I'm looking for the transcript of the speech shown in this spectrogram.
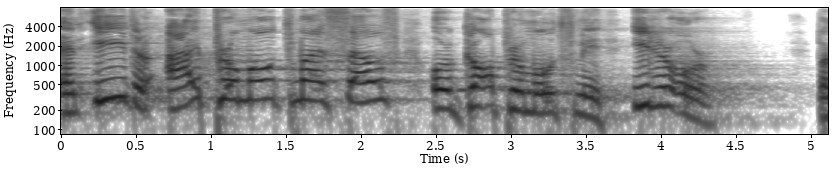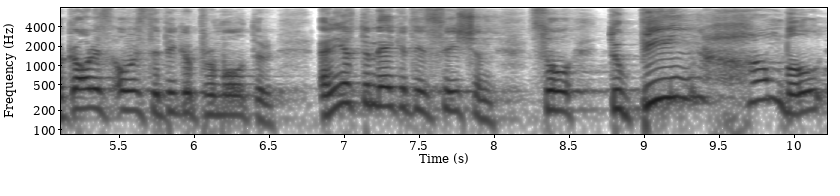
and either I promote myself or God promotes me, either or. But God is always the bigger promoter. And you have to make a decision. So, to being humble,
